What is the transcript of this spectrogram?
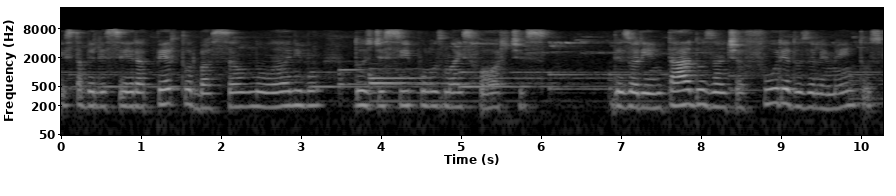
estabelecera perturbação no ânimo dos discípulos mais fortes. Desorientados ante a fúria dos elementos,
